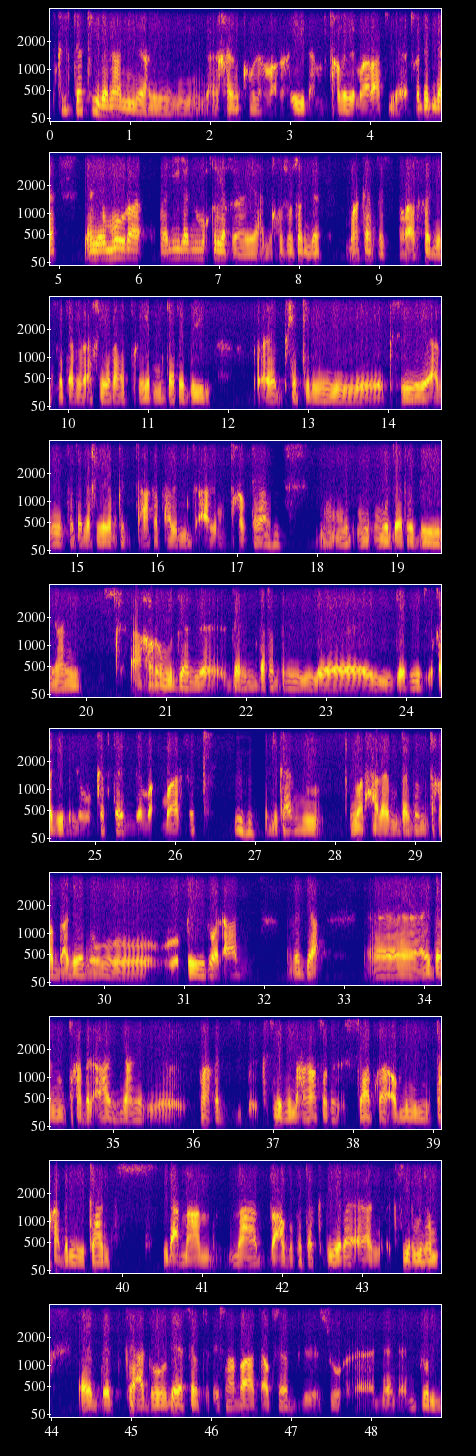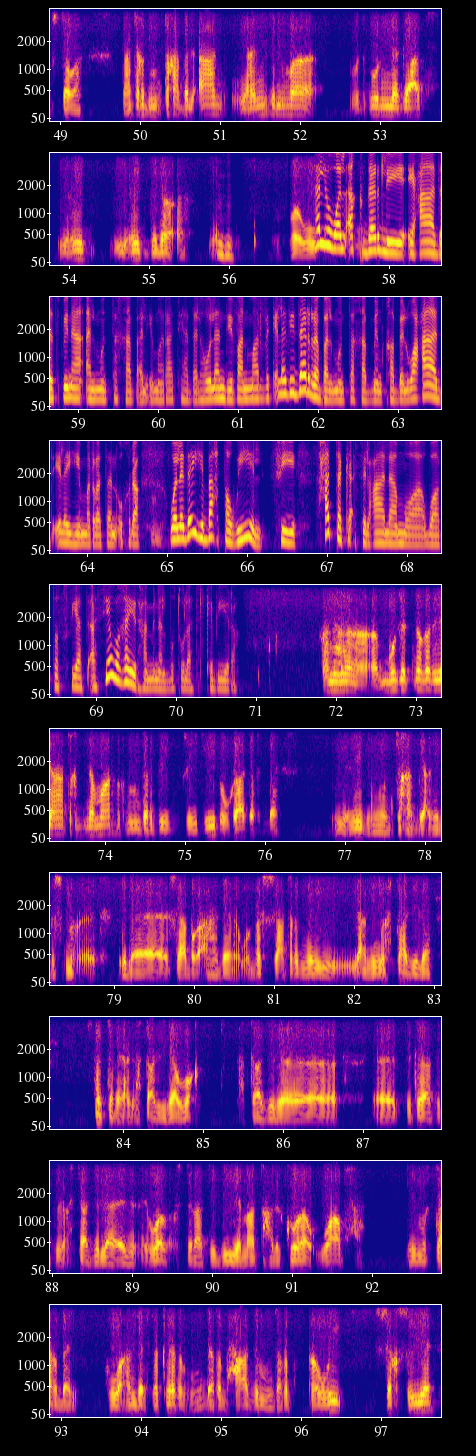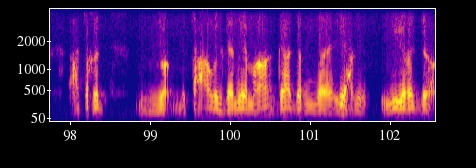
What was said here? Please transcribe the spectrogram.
بكل تاكيد الان يعني خلينا نكون واقعيين المنتخب الاماراتي اعتقد يعني اموره قليلا مقلقة يعني خصوصا ما كان في استقرار فني الفترة الأخيرة تغيير مدربين آه، بشكل كثير يعني الفترة الأخيرة يمكن تعاقد على على المنتخب ثلاث مدربين يعني اخرهم قال قال المدرب الجديد القديم اللي هو كابتن مارفك اللي كان في مرحله مدرب المنتخب بعدين وقيل والان رجع. آه أيضا المنتخب الآن يعني فاقد كثير من العناصر السابقة أو من المنتخب اللي كان يلعب مع مع بعض فترة كبيرة. يعني كثير منهم ابتعدوا بسبب الإصابات أو بسبب سوء نزول المستوى. أعتقد المنتخب الآن يعني مثل ما تقول انه قاعد يعيد يعيد بنائه. يعني هل هو الأقدر لإعادة بناء المنتخب الإماراتي هذا الهولندي فان مارفيك الذي درب المنتخب من قبل وعاد إليه مرة أخرى؟ ولديه باع طويل في حتى كأس العالم وتصفيات آسيا وغيرها من البطولات الكبيرة. أنا بوجهة نظري أعتقد أن مارفيك من مدربين جيدين وقادر أنه يعيد المنتخب يعني بس إلى سابق عهده وبس أعتقد أنه يعني يحتاج إلى فترة يعني يحتاج إلى وقت. يحتاج إلى آه، تكاتف يحتاج إلى وضع استراتيجية مع اتحاد الكرة واضحة للمستقبل هو عنده الفكر مدرب حازم مدرب قوي شخصية أعتقد بالتعاون الجميع معه قادر يعني يرجع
